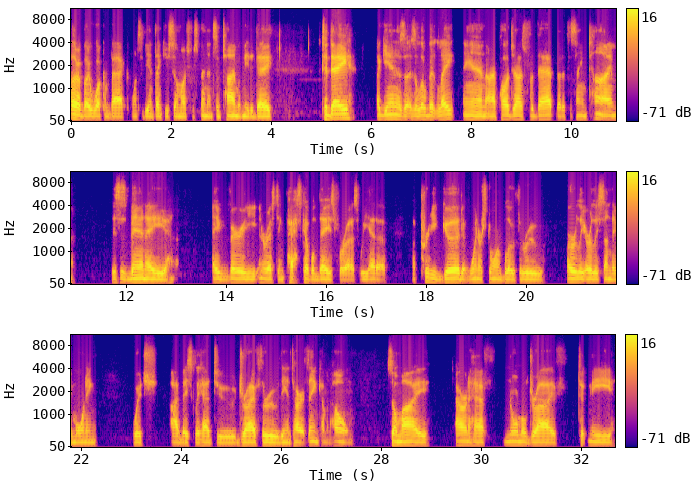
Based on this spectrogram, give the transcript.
Hello, everybody. Welcome back. Once again, thank you so much for spending some time with me today. Today, again, is, is a little bit late, and I apologize for that. But at the same time, this has been a a very interesting past couple days for us. We had a a pretty good winter storm blow through early, early Sunday morning, which I basically had to drive through the entire thing coming home. So my hour and a half normal drive took me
